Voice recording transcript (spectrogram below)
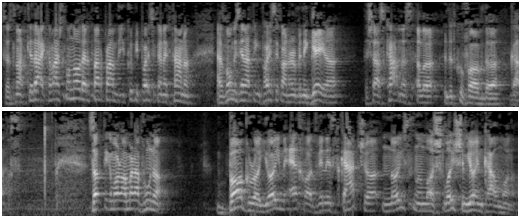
So it's not kedai. Kamash will know that it's not a problem. That you could be paisik on ektana as long as you're not being paisik on her benigeya. The shas katnas ella in the kufa of the gadlus. Zok the Gemara Amar Avhuna. Bogra yoim echad v'niskacha noisn lo shloishim yoim kalmona.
